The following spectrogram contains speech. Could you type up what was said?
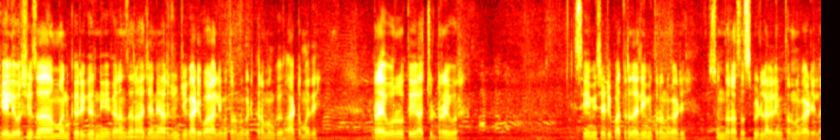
गेल्या वर्षीचा मनकरी घरनिकेकरांचा राजाने अर्जुनची गाडी पळाली मित्रांनो गट क्रमांक आठमध्ये. ड्रायव्हर होते अच्युत ड्रायव्हर. सेमीसाठी पात्र झाली मित्रांनो गाडी. सुंदर असा स्पीड लागली मित्रांनो गाडीला.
